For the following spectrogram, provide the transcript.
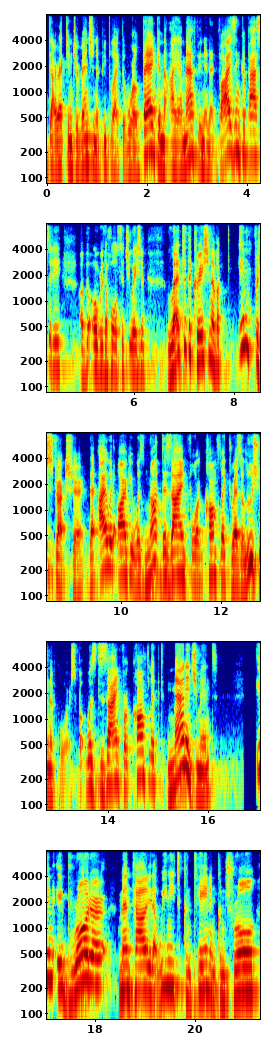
direct intervention of people like the World Bank and the IMF in an advising capacity of the, over the whole situation, led to the creation of an infrastructure that I would argue was not designed for conflict resolution, of course, but was designed for conflict management in a broader mentality that we need to contain and control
